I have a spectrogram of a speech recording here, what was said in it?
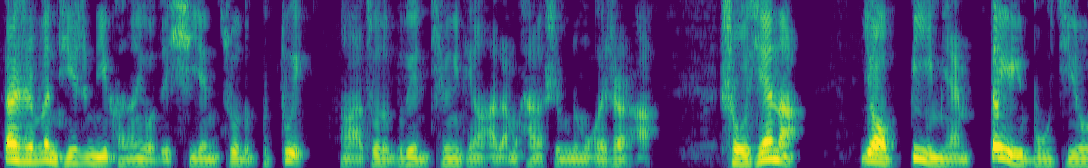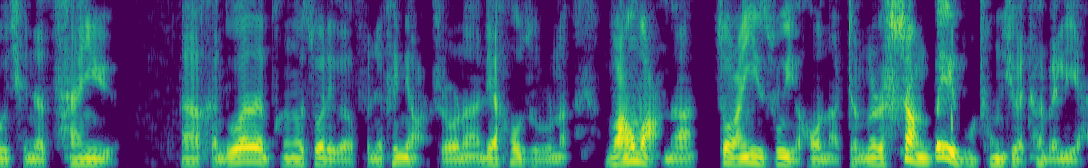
但是问题是你可能有的细节你做的不对啊，做的不对，你听一听哈，咱们看看是不是这么回事啊。首先呢，要避免背部肌肉群的参与啊。很多的朋友做这个俯身飞鸟的时候呢，练后束呢，往往呢做完一组以后呢，整个的上背部充血特别厉害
